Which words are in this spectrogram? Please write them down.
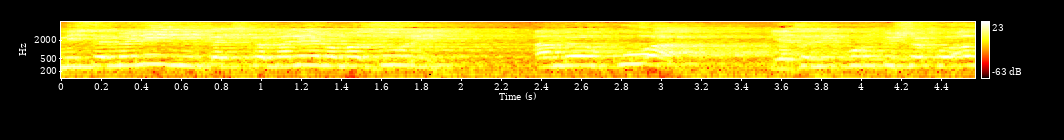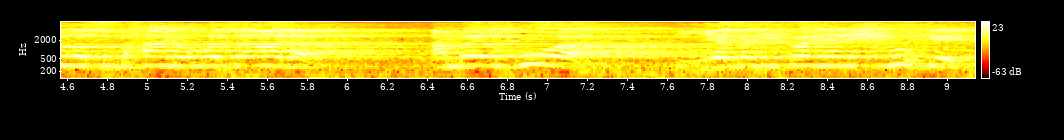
niseme nini katika maneno mazuri ambayo kuwa yatanikurubisha kwa Allah subhanahu wa ta'ala ambayo kuwa yatanifanya niibuke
